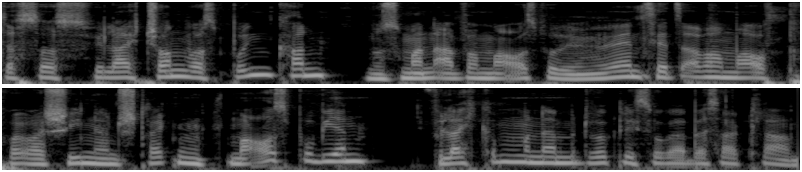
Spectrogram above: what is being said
dass das vielleicht schon was bringen kann. Muss man einfach mal ausprobieren. Wir werden es jetzt einfach mal auf verschiedenen Strecken mal ausprobieren. Vielleicht kommt man damit wirklich sogar besser klar.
